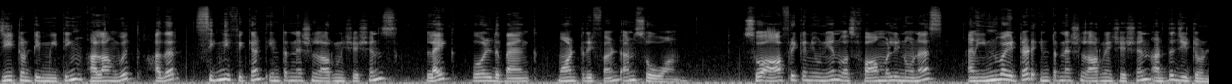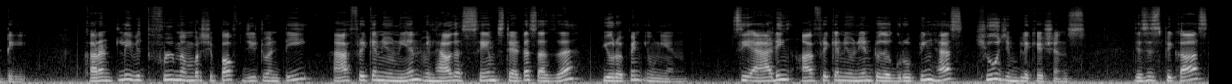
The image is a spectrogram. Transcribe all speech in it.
G20 meeting along with other significant international organizations like World Bank, Monetary Fund and so on. So African Union was formerly known as an invited international organization at the G20. Currently with full membership of G20, African Union will have the same status as the European Union. See adding African Union to the grouping has huge implications. This is because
